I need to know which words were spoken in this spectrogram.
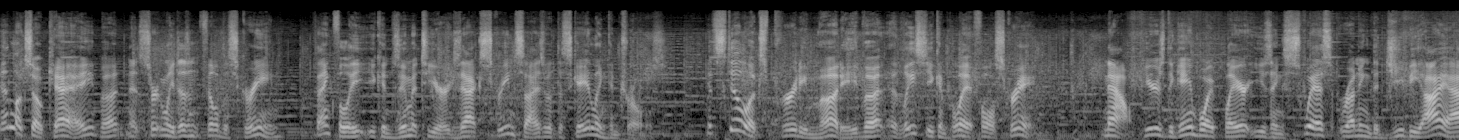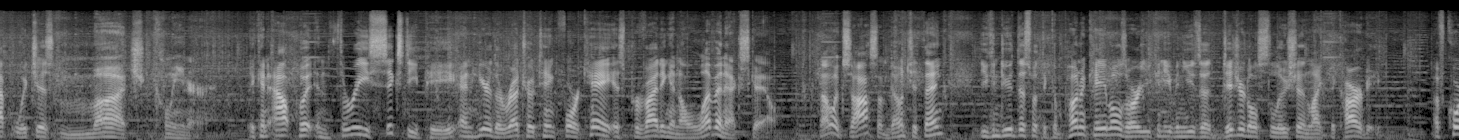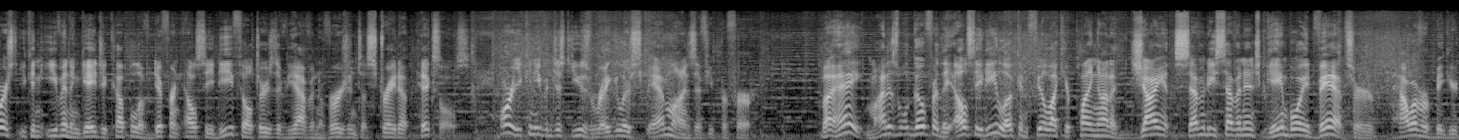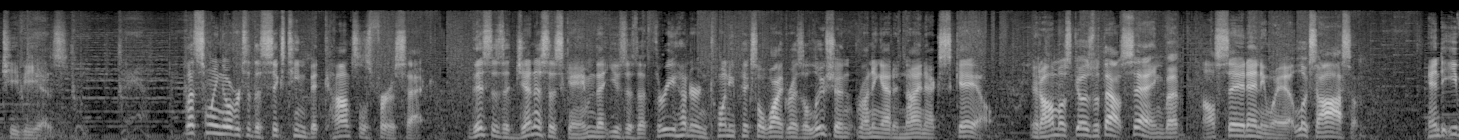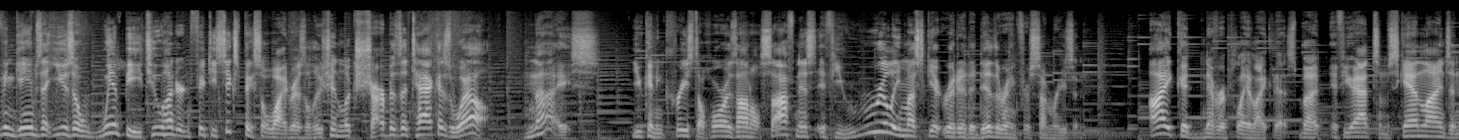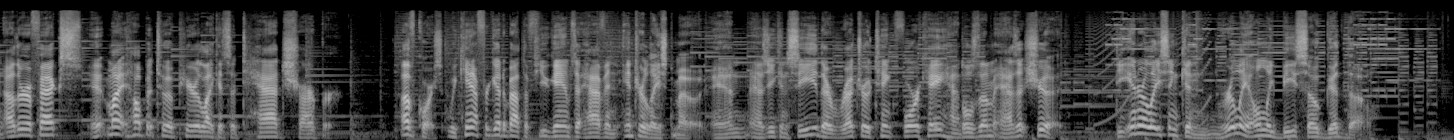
It looks okay, but it certainly doesn't fill the screen. Thankfully, you can zoom it to your exact screen size with the scaling controls. It still looks pretty muddy, but at least you can play it full screen. Now, here's the Game Boy player using Swiss running the GBI app, which is much cleaner. It can output in 360p, and here the RetroTink 4K is providing an 11x scale. That looks awesome, don't you think? You can do this with the component cables, or you can even use a digital solution like the Carby. Of course, you can even engage a couple of different LCD filters if you have an aversion to straight up pixels. Or you can even just use regular scan lines if you prefer. But hey, might as well go for the LCD look and feel like you're playing on a giant 77 inch Game Boy Advance or however big your TV is. Let's swing over to the 16 bit consoles for a sec. This is a Genesis game that uses a 320 pixel wide resolution running at a 9x scale. It almost goes without saying, but I'll say it anyway, it looks awesome. And even games that use a wimpy 256 pixel wide resolution look sharp as a tack as well. Nice. You can increase the horizontal softness if you really must get rid of the dithering for some reason. I could never play like this, but if you add some scan lines and other effects, it might help it to appear like it's a tad sharper. Of course, we can't forget about the few games that have an interlaced mode, and as you can see, the RetroTink 4K handles them as it should. The interlacing can really only be so good though.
